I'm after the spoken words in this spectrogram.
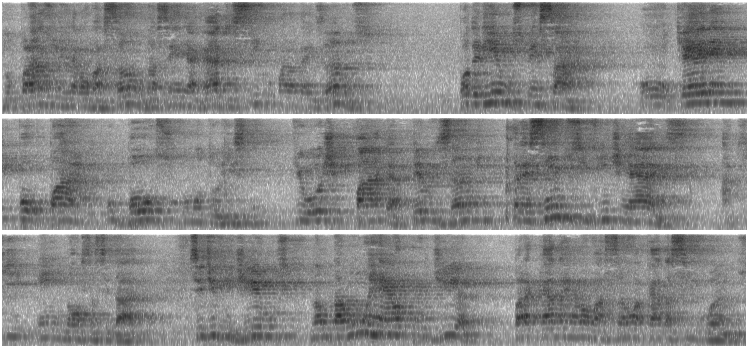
no prazo de renovação da CNH de 5 para 10 anos, poderíamos pensar, ou querem poupar o bolso do motorista, que hoje paga pelo exame 320 reais aqui em nossa cidade. Se dividirmos, não dá um real por dia para cada renovação a cada cinco anos.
